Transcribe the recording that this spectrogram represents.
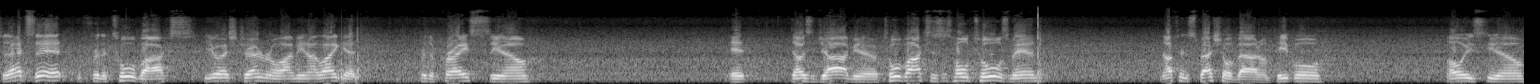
So that's it for the toolbox. US General, I mean, I like it. For the price, you know, it does the job. You know, toolboxes just hold tools, man. Nothing special about them. People always, you know,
